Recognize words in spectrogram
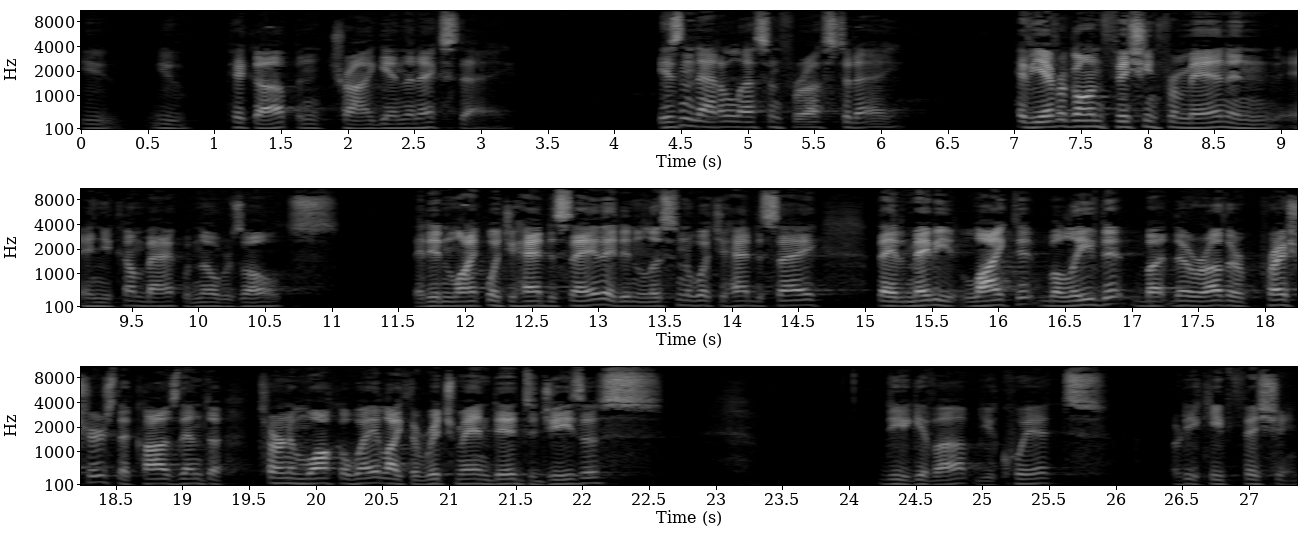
You, you pick up and try again the next day. Isn't that a lesson for us today? Have you ever gone fishing for men and, and you come back with no results? They didn't like what you had to say. They didn't listen to what you had to say. They maybe liked it, believed it, but there were other pressures that caused them to turn and walk away like the rich man did to Jesus. Do you give up? Do you quit? Or do you keep fishing?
